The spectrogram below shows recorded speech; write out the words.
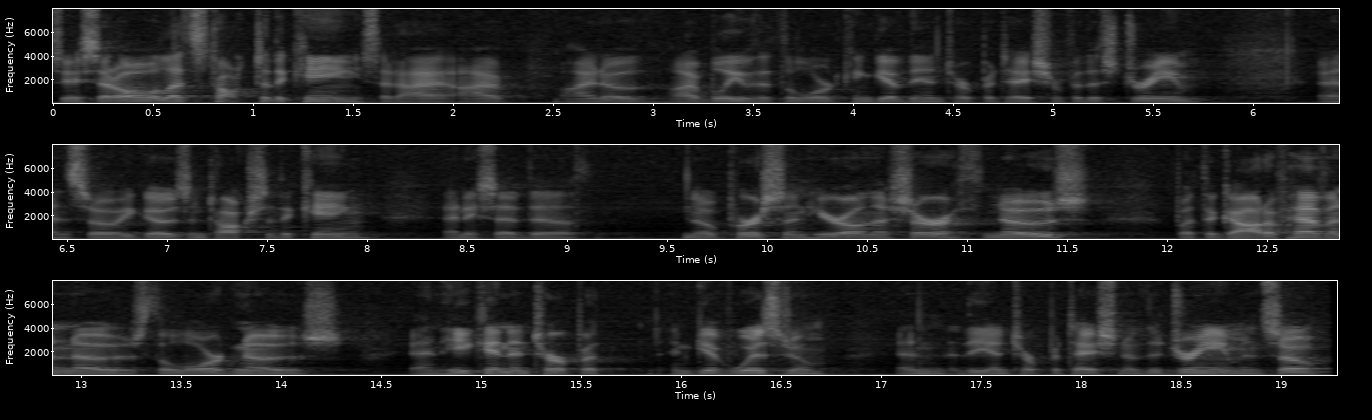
so he said, Oh, well, let's talk to the king. He said, I, I, I know, I believe that the Lord can give the interpretation for this dream. And so he goes and talks to the king, and he said, the, No person here on this earth knows, but the God of heaven knows, the Lord knows, and he can interpret and give wisdom and the interpretation of the dream. And so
